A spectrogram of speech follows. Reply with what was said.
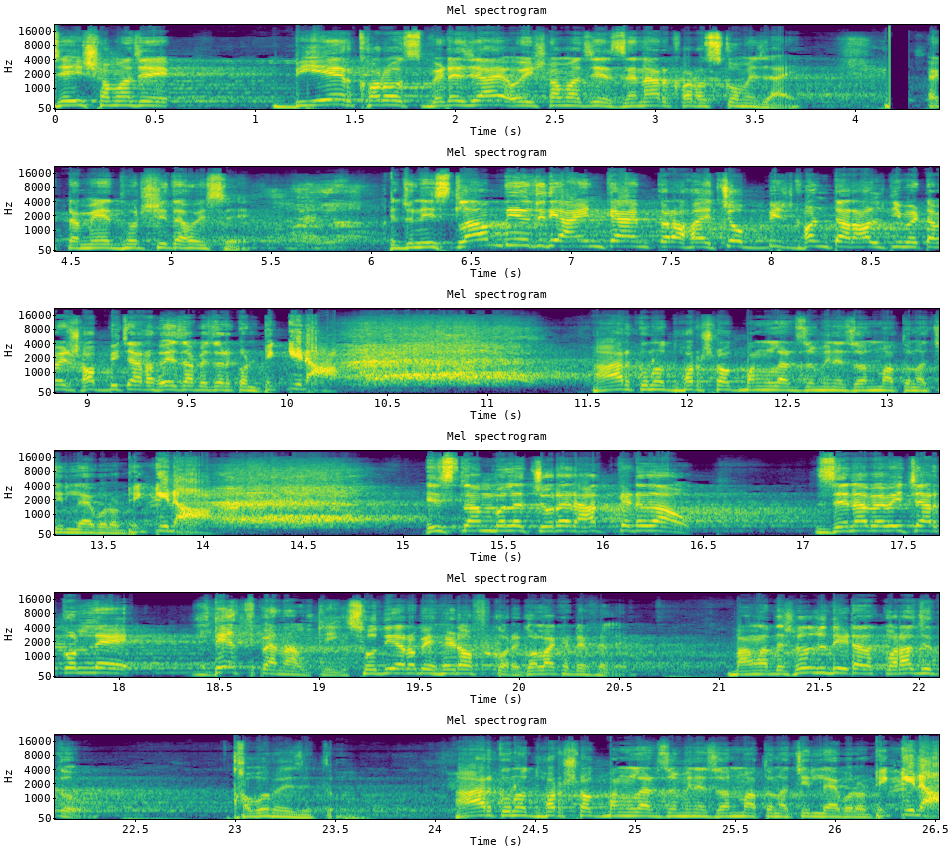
যেই সমাজে বিয়ের খরচ বেড়ে যায়, ওই সমাজে জেনার খরচ কমে যায়। একটা মেয়ে ধর্ষিতা হয়েছে। এজন্য ইসলাম দিয়ে যদি আইন কায়েম করা হয়, চব্বিশ ঘণ্টার আলটিমেটামে সব বিচার হয়ে যাবে, যেরকম ঠিক কিনা আর কোন ধর্ষক বাংলার জমিনে জন্মাতো না, চিল্লায় বলো ঠিক কিনা ইসলাম বলে, চোরের হাত কেটে দাও। জেনা ব্যবচার করলে ডেথ পেনাল্টি সৌদি আরবে হেড অফ করে, গলা কেটে ফেলে। বাংলাদেশেও যদি এটা করা যেত, খবর হয়ে যেত। আর কোন ধর্ষক বাংলার জমিনে জন্মাতো না, চিল্লায় বলো ঠিক কিনা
